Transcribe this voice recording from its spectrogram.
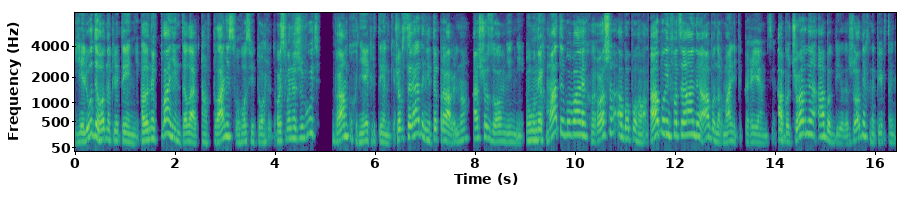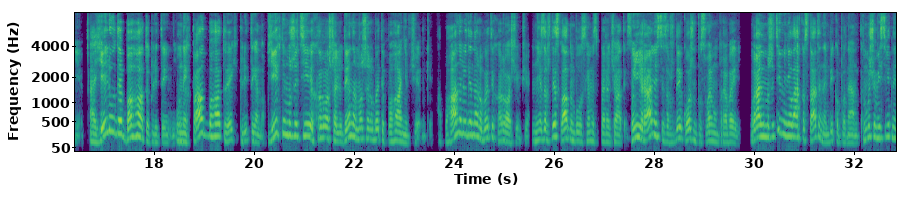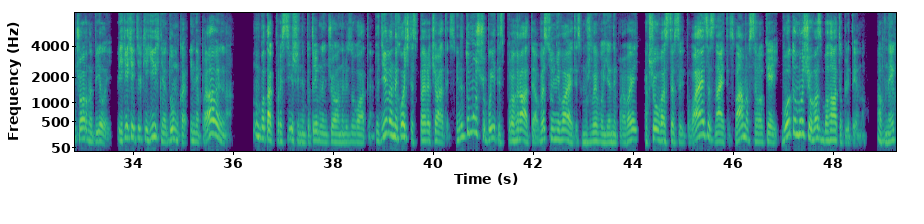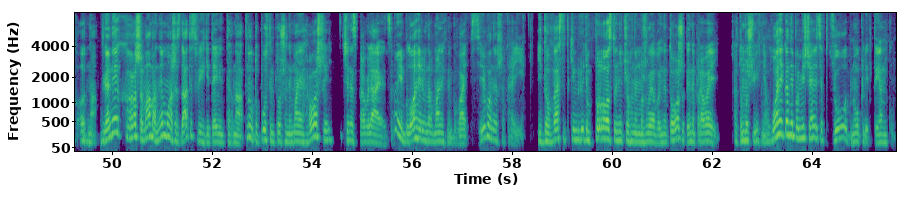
Є люди одноклітинні, але не в плані інтелекту, а в плані свого світогляду. Ось вони живуть. В рамках однієї клітинки. Що всередині те правильно, а що зовні ні. У них мати буває хороша або погана, або інфоціани, або нормальні підприємці, або чорне, або біле, жодних напівтонів. А є люди багатоклітинні. У них правд багато, як і клітинок. В їхньому житті хороша людина може робити погані вчинки, а погана людина робити хороші вчинки. Мені завжди складно було з кимось сперечатись. Моїй реальності завжди кожен по-своєму правий. У реальному житті мені легко стати на бік опонента, тому що мій світ не чорно-білий, в яких є тільки їхня думка і неправильна. Ну, бо так простіше, не потрібно нічого аналізувати. Тоді ви не хочете сперечатись. І не тому, що боїтесь програти, а ви сумніваєтесь, можливо, я не правий. Якщо у вас це все відбувається, знайте, з вами все окей. Бо тому, що у вас багато клітинок. А в них одна. Для них хороша мама не може здати своїх дітей в інтернат. Ну, допустимо, то, що немає грошей чи не справляється. Ну і блогерів нормальних не буває. Всі вони шахраї. І довести таким людям просто нічого неможливо, і не того, що ти не правий, тому, що їхня логіка не поміщається в цю одну клітинку.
